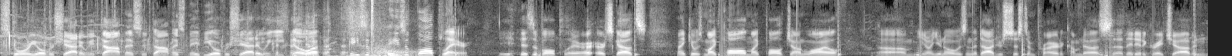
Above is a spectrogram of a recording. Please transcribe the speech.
Story overshadowing Adames. Adames may be overshadowing Ynoa. he's a he's a ball player. He is a ball player. Our, our, scouts, I think it was Mike Paul, Mike Paul, John Weil. Um, you know, you know, it was in the Dodgers system prior to come to us. Uh, they did a great job in,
